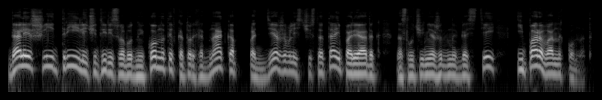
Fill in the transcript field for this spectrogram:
Далее шли три или четыре свободные комнаты, в которых, однако, поддерживались чистота и порядок на случай неожиданных гостей и пара ванных комнат.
